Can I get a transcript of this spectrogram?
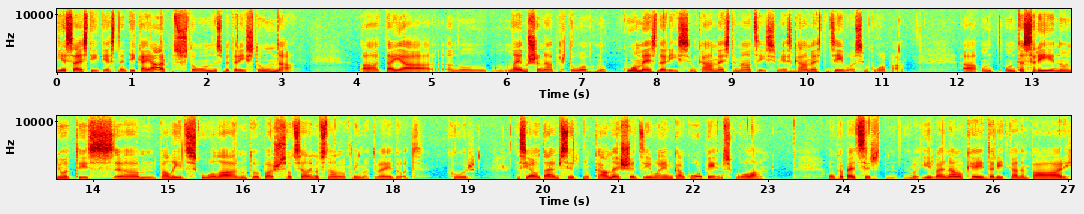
iesaistīties ne tikai ārpus stundas, bet arī stundā. Uh, tajā nu, lemšanā par to, nu, ko mēs darīsim, kā mēs te mācīsimies, mm. kā mēs te dzīvosim kopā. Uh, un, un tas arī nu, ļoti um, palīdz skolā nu, to pašu sociālo-emocionālo klimatu veidot, kur tas jautājums ir, nu, kā mēs šeit dzīvojam, kā kopiena skolā. Un kāpēc ir, ir vai nav ok darīt kādam pāri.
